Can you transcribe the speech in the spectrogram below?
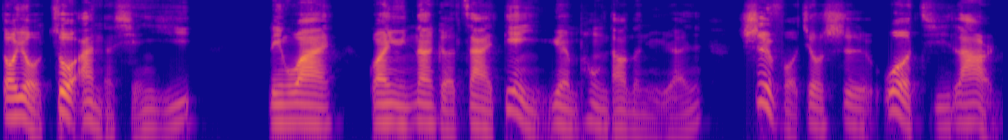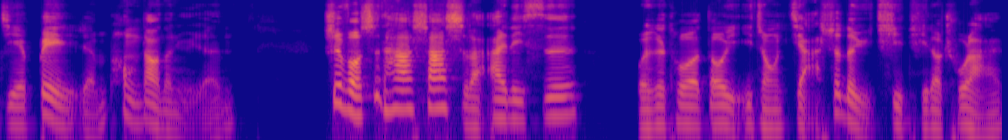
都有作案的嫌疑。另外，关于那个在电影院碰到的女人，是否就是沃吉拉尔街被人碰到的女人？是否是他杀死了爱丽丝？维克托都以一种假设的语气提了出来，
